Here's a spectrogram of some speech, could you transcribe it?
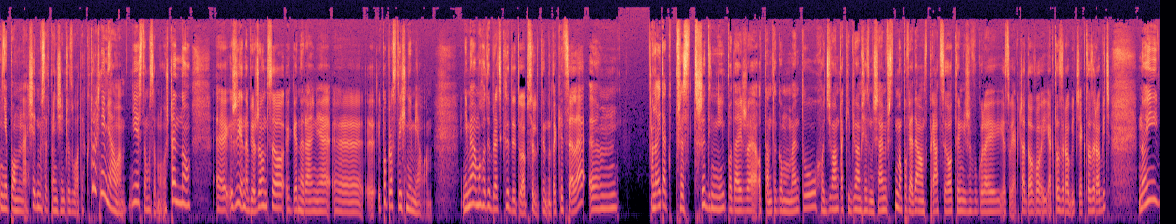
nie pomnę, 750 zł, których nie miałam. Nie jestem osobą oszczędną, żyję na bieżąco, generalnie po prostu ich nie miałam. Nie miałam ochoty brać kredytu absolutnie na takie cele. No i tak przez trzy dni bodajże od tamtego momentu chodziłam tak i biłam się z myślami, wszystkim opowiadałam w pracy o tym że w ogóle, Jezu, jak czadowo i jak to zrobić, jak to zrobić. No i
